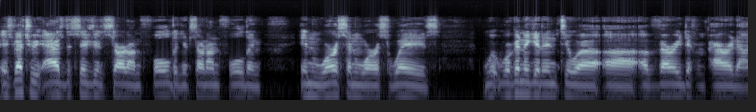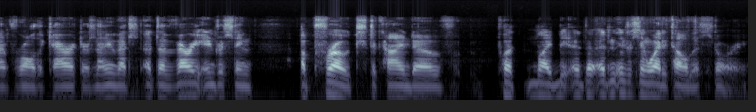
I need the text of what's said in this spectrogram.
especially as decisions start unfolding and start unfolding in worse and worse ways. We're going to get into a, a, a very different paradigm for all the characters, and I think that's that's a very interesting approach to kind of put like an interesting way to tell this story.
